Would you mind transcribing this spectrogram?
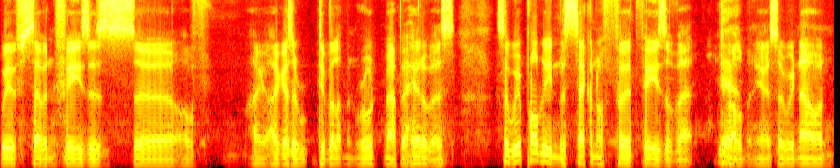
with seven phases uh, of, I, I guess, a development roadmap ahead of us. So we're probably in the second or third phase of that Yeah. development. You know, so we're now on,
